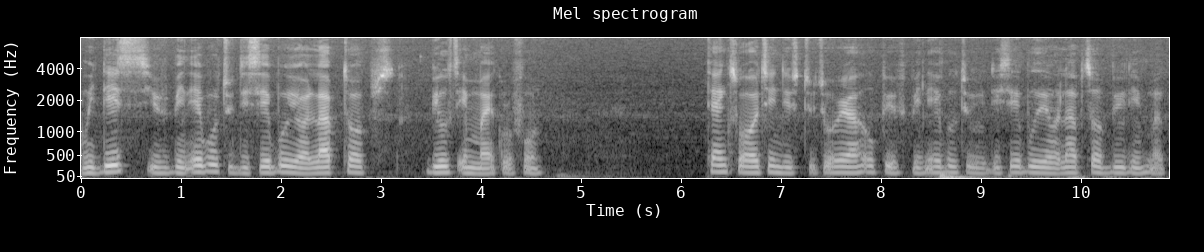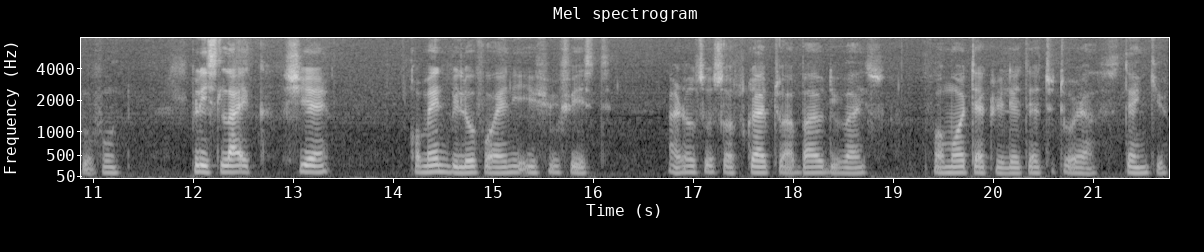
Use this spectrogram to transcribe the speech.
With this you've been able to disable your laptop's built-in microphone. Thanks for watching this tutorial. Hope you've been able to disable your laptop built-in microphone. Please like share comment below for any issue faced and also subscribe to about device for more tech related tutorials. Thank you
